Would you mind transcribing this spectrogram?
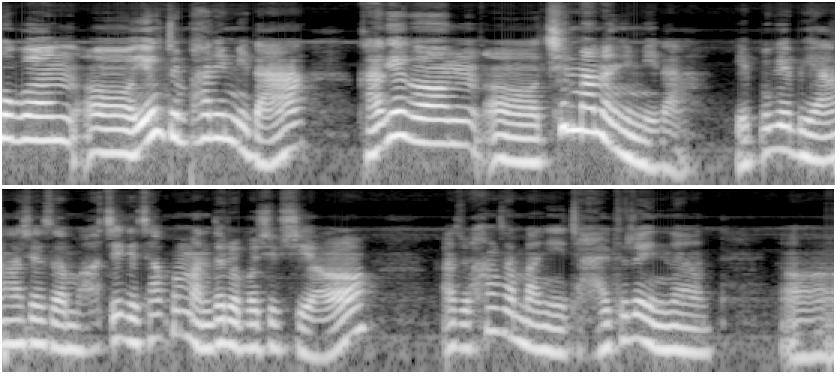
폭은 어, 0.8입니다. 가격은 어, 7만원입니다. 예쁘게 배양하셔서 멋지게 작품 만들어 보십시오. 아주 항산반이 잘 들어있는 어,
